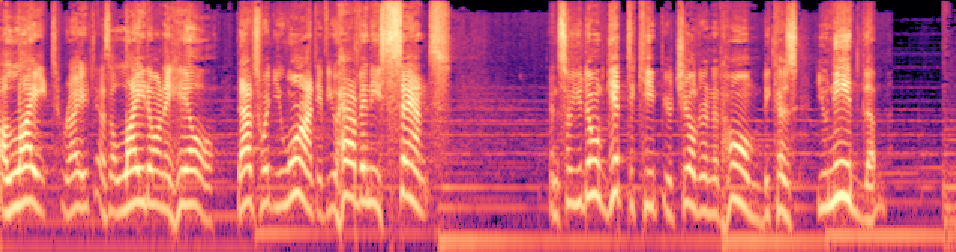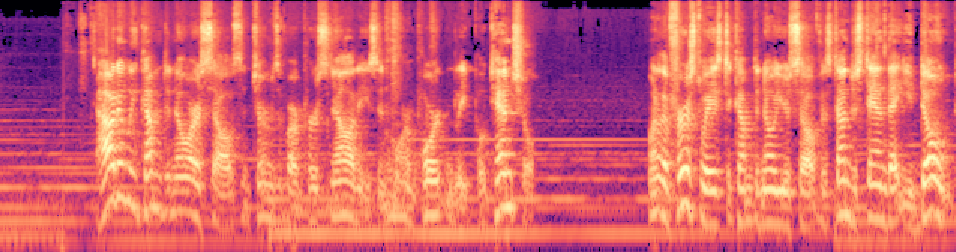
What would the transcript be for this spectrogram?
a light, right? As a light on a hill that's what you want, if you have any sense. And so you don't get to keep your children at home because you need them. How do we come to know ourselves in terms of our personalities and, more importantly, potential? One of the first ways to come to know yourself is to understand that you don't.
